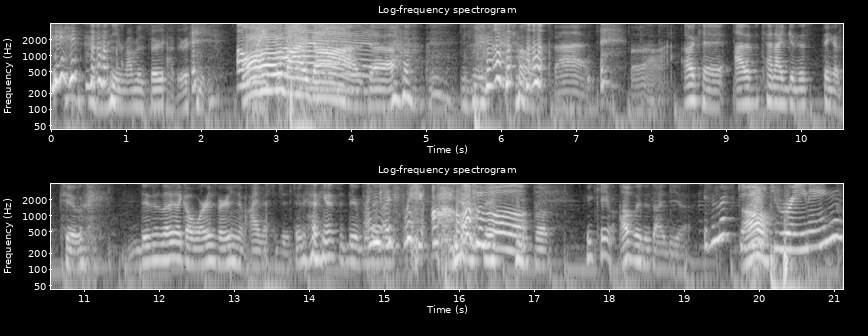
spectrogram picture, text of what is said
Your mom is very happy with me. Oh, Oh, my my God. god! He's so bad. Uh, okay, out of ten, I give this thing a two. This is literally like a worse version of iMessages. There's nothing else to do. I know it's like awful. people. Who came up with this idea? Isn't this game Oh. like draining?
